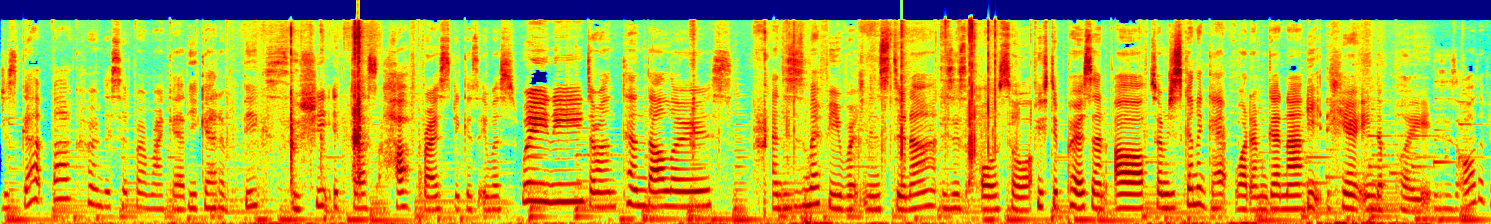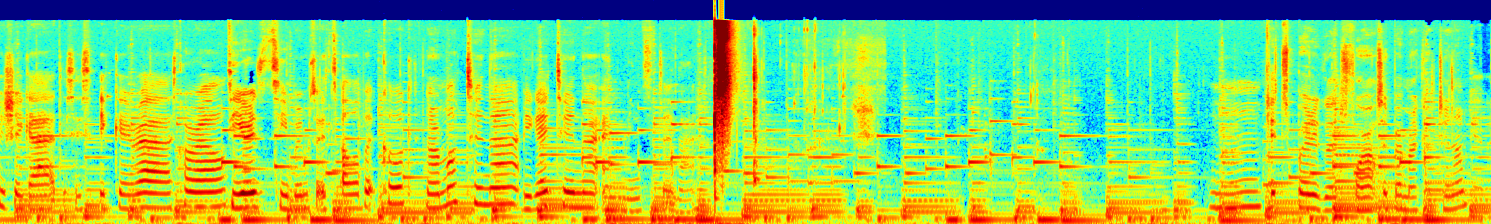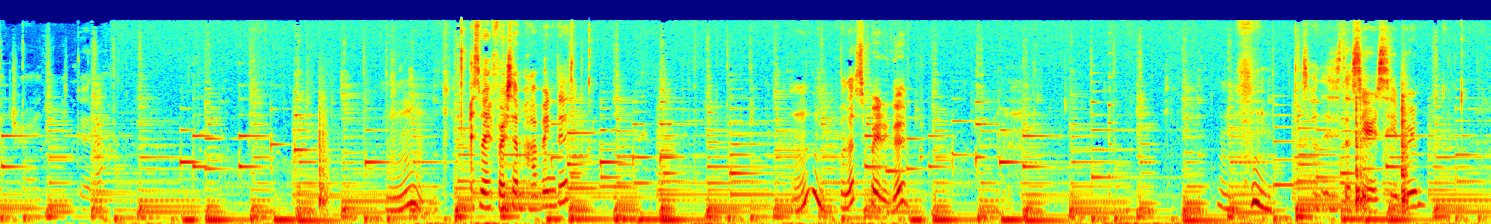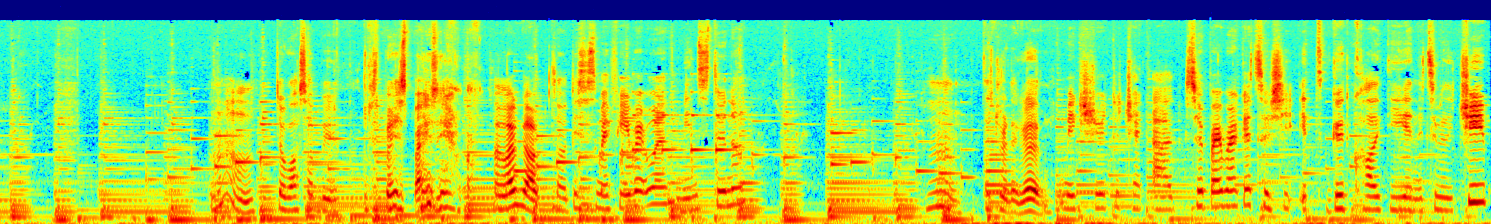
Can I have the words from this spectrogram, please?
Just got back from the supermarket. We got a big sushi. It was half price because it was raining. It's around $10. And this is my favorite minced tuna. This is also 50% off. So I'm just gonna get what I'm gonna eat here in the plate. This is all the fish I got. This is ikura, coral, seared sea bream. So it's a little bit cooked. Normal tuna, big eye tuna, and minced tuna. It's pretty good for supermarket tuna. Mm, it's my first time having this. Mm, well, that's pretty good. Mm. So this is the seared sea bream. Mmm, the wasabi is pretty spicy. I like that. So this is my favorite one, minced tuna. Mmm, that's really good. Make sure to check out Supermarket Sushi. It's good quality and it's really cheap.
